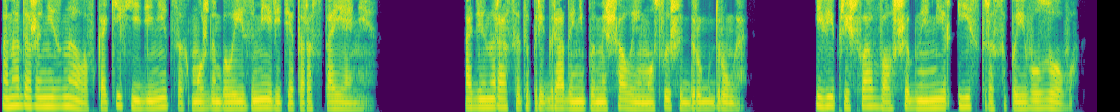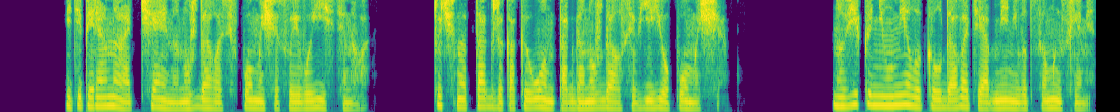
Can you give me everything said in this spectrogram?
Она даже не знала, в каких единицах можно было измерить это расстояние. Один раз эта преграда не помешала им услышать друг друга. Иви пришла в волшебный мир Истроса по его зову. И теперь она отчаянно нуждалась в помощи своего истинного. Точно так же, как и он тогда нуждался в ее помощи. Но Вика не умела колдовать и обмениваться мыслями.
